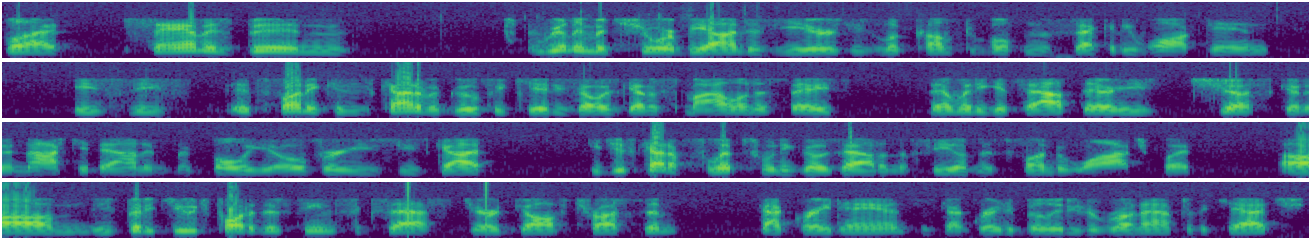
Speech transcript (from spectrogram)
but Sam has been really mature beyond his years. He's looked comfortable from the second he walked in. He's he's it's funny because he's kind of a goofy kid. He's always got a smile on his face. Then when he gets out there, he's just going to knock you down and bowl you over. He's he's got he just kind of flips when he goes out on the field, and it's fun to watch. But um, he's been a huge part of this team's success. Jared Goff trusts him. Got great hands. He's got great ability to run after the catch,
